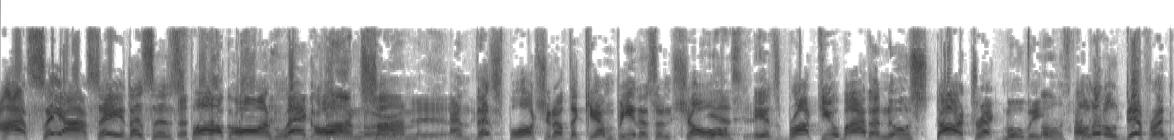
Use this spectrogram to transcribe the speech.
I say, I say, this is Foghorn Leghorn Son. yeah. and this portion of the Kim Peterson Show Yes, is brought to you by the new Star Trek movie. Oh, Star A little different.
